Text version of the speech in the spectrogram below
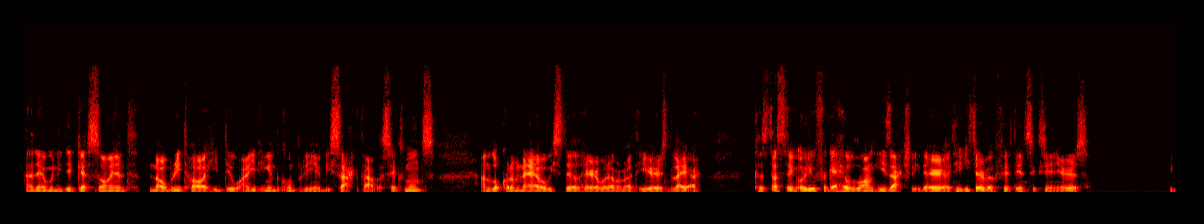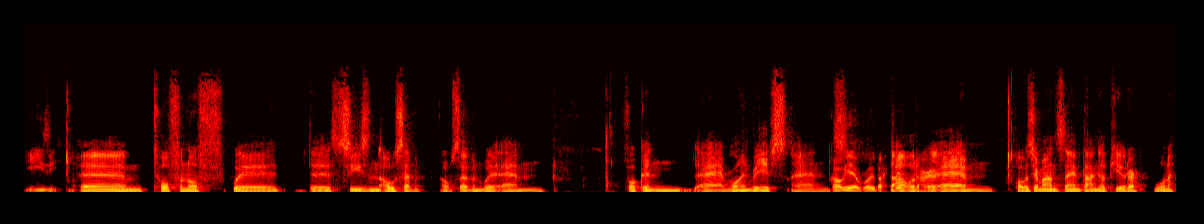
And then when he did get signed, nobody thought he'd do anything in the company and be sacked after six months. And look at him now, he's still here, whatever amount of years later. Because that's the thing, I do forget how long he's actually there. I think he's there about 15, 16 years. Like easy. um tough enough with the season 07, 07 with um fucking uh, Ryan Reeves and Oh, yeah, right back that there. other um what was your man's name Daniel Puder won it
